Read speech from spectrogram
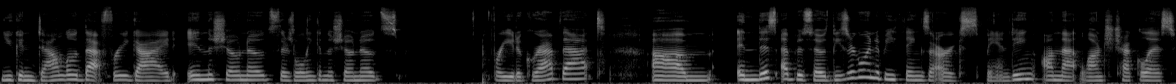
You can download that free guide in the show notes. There's a link in the show notes for you to grab that. Um, in this episode, these are going to be things that are expanding on that launch checklist,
